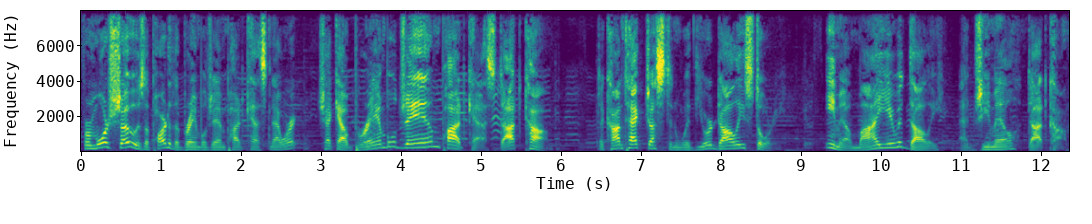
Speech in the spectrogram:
For more shows a part of the Bramble Jam Podcast Network, check out bramblejampodcast.com. To contact Justin with your Dolly story, email myyearwithdolly at gmail.com.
